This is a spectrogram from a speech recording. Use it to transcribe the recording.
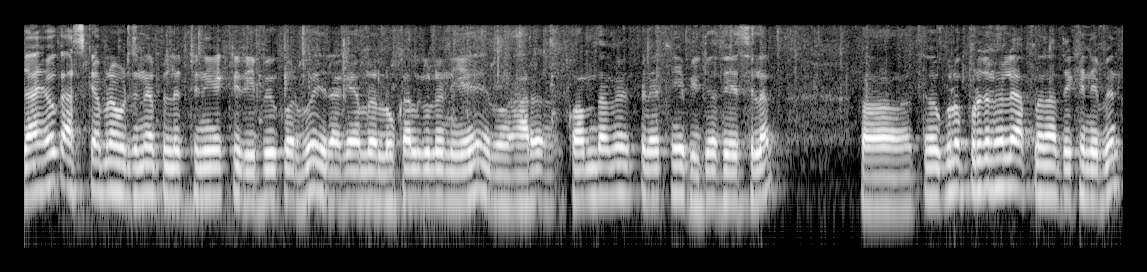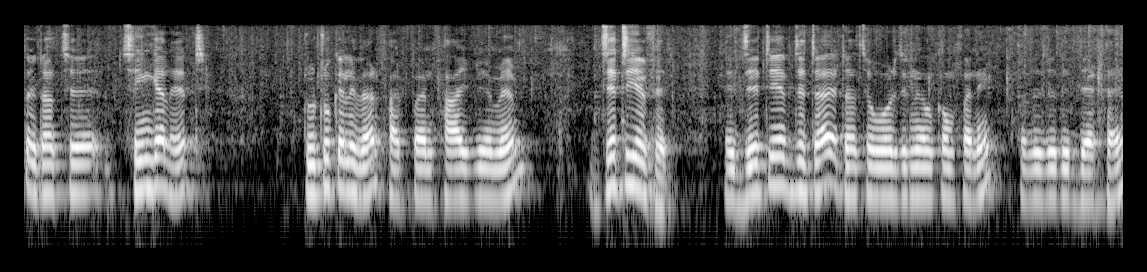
যাই হোক, আজকে আমরা অরিজিনাল প্লেটটি নিয়ে একটি রিভিউ করব। এর আগে আমরা লোকালগুলো নিয়ে এবং আরও কম দামের প্লেট নিয়ে ভিডিও দিয়েছিলাম। তো ওগুলো প্রয়োজন হলে আপনারা দেখে নেবেন। তো এটা হচ্ছে single head two two calibre five point five M M জেটিএফের এই জেটিএফ যেটা, এটা হচ্ছে অরিজিনাল কোম্পানি তাদের যদি দেখায়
